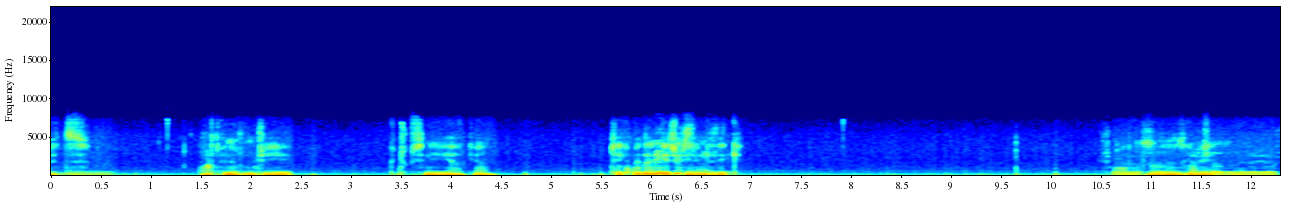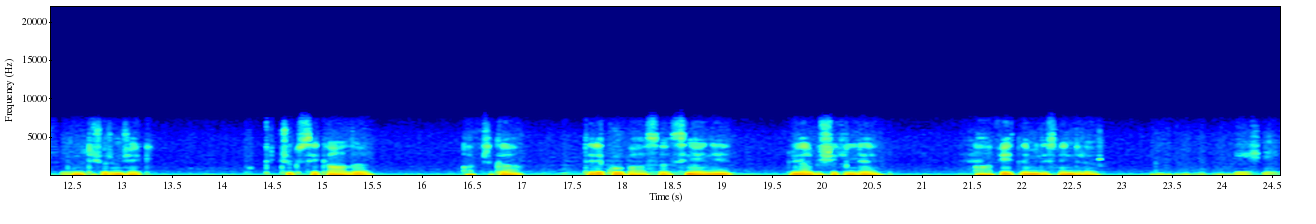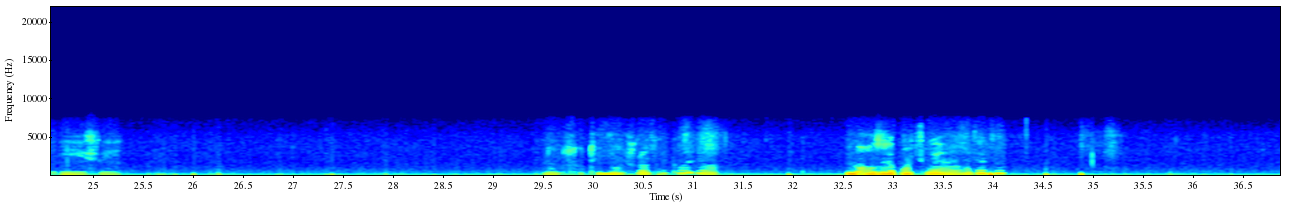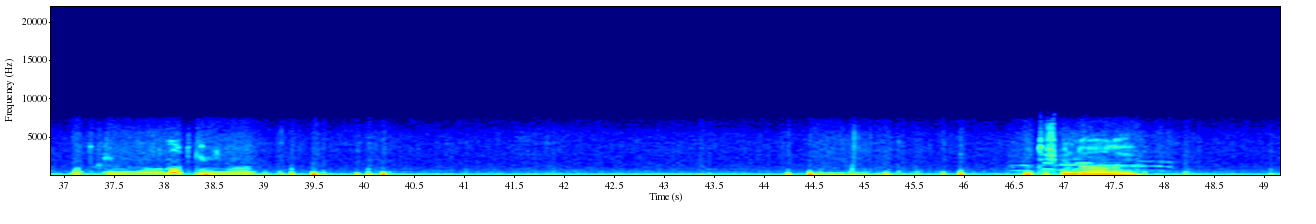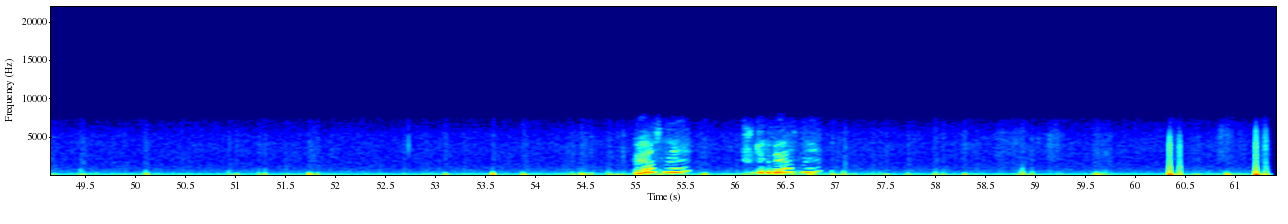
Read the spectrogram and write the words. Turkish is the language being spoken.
Evet. Artvin örümceği küçük sineği yerken çekmeden bebek geçmeyelim dedik. Şu an nasıl Gördüğünüz gibi Bu görüyorsunuz. müthiş örümcek bu küçük sekalı Afrika dere kurbağası sineğini güzel bir şekilde afiyetle midesine indiriyor. İyi şey, iyi işleyin. Lan satayım lan şurası var ya. Şimdi ağzıyla parçalıyor ya. Hadi hadi. Mot gemino, mot gemino. Müthiş bir doğa olayı. Beyaz ne? Şuradaki beyaz ne?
